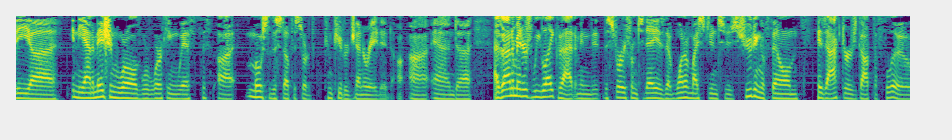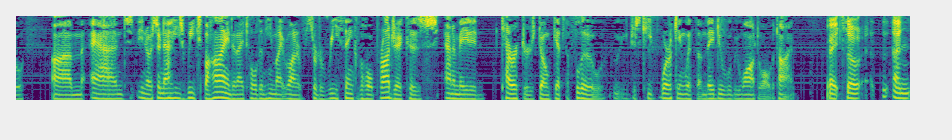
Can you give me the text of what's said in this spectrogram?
the uh, in the animation world, we're working with uh, most of the stuff is sort of computer generated, uh, and uh, as animators, we like that. I mean, the, the story from today is that one of my students who's shooting a film, his actors got the flu. Um, and you know, so now he's weeks behind, and I told him he might want to sort of rethink the whole project because animated characters don't get the flu. We just keep working with them. They do what we want all the time. Right. So, and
